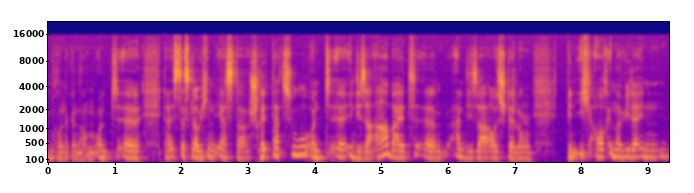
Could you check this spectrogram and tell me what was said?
im Grunde genommen. Und äh, da ist das, glaube ich, ein erster Schritt dazu. Und äh, in dieser Arbeit äh, an dieser Ausstellung bin ich auch immer wieder in,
